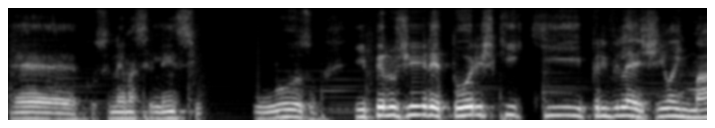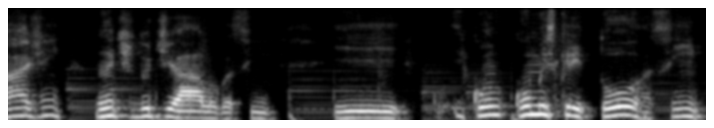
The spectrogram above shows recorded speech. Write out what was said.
é, por cinema silencioso e pelos diretores que, que privilegiam a imagem antes do diálogo, assim. E, e com, como escritor, assim,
